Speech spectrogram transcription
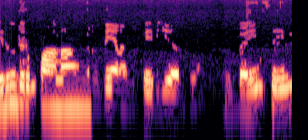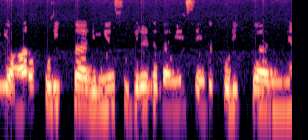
இருந்திருப்பானாங்கிறது எனக்கு தெரியாது. தயவு செய்து யாரும் குடிக்காதீங்க சிகரெட்டு தயவு செய்து குடிக்காதீங்க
